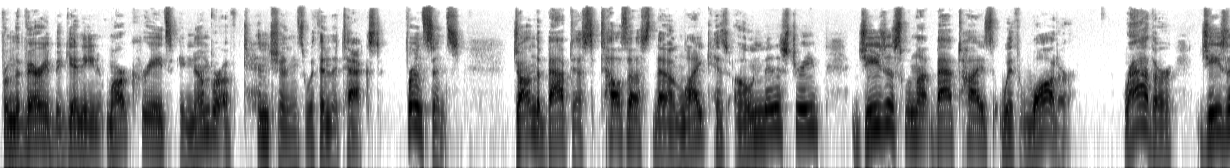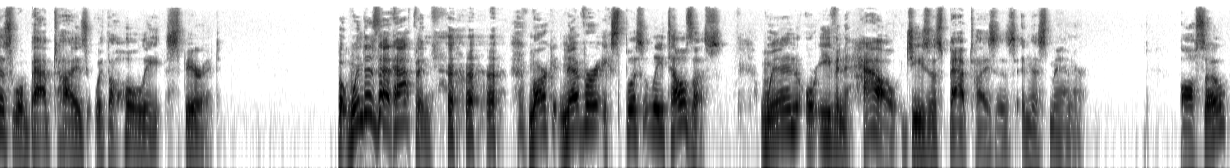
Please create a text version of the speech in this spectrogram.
From the very beginning, Mark creates a number of tensions within the text. For instance, John the Baptist tells us that unlike his own ministry, Jesus will not baptize with water. Rather, Jesus will baptize with the Holy Spirit. But when does that happen? Mark never explicitly tells us when or even how Jesus baptizes in this manner. Also,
